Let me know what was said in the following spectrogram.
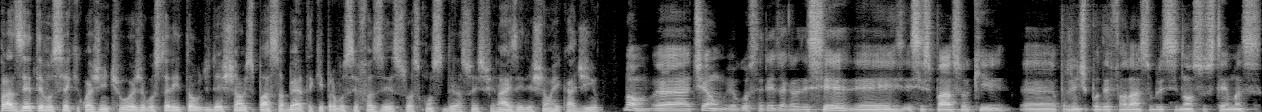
prazer ter você aqui com a gente hoje. Eu gostaria então de deixar um espaço aberto aqui para você fazer suas considerações finais e deixar um recadinho. Bom, uh, Tião, eu gostaria de agradecer uh, esse espaço aqui uh, para a gente poder falar sobre esses nossos temas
